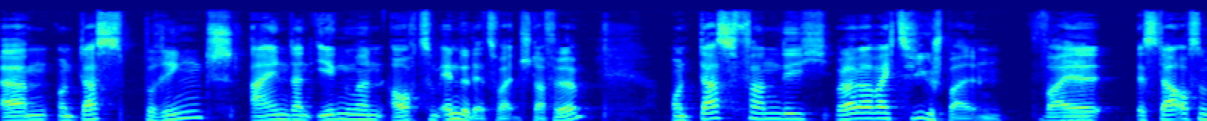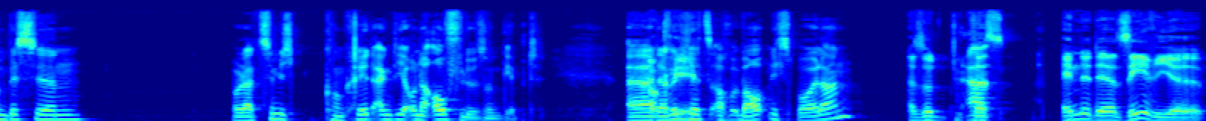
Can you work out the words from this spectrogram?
Ähm, und das bringt einen dann irgendwann auch zum Ende der zweiten Staffel. Und das fand ich, oder da war ich zwiegespalten, weil es da auch so ein bisschen oder ziemlich konkret eigentlich auch eine Auflösung gibt. Äh, Da will Okay. ich jetzt auch überhaupt nicht spoilern. Also das Ende der Serie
